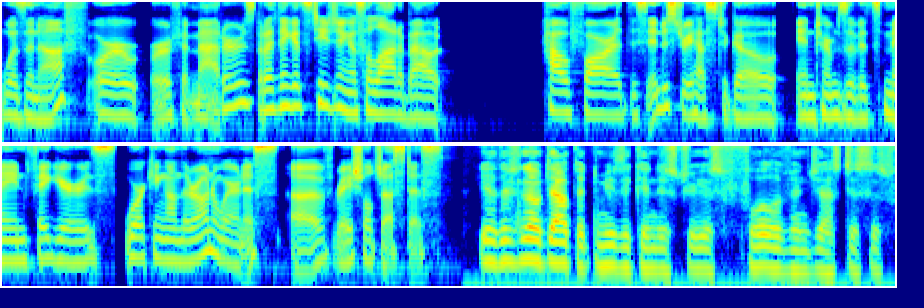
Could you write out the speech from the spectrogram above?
was enough or or if it matters, but I think it's teaching us a lot about how far this industry has to go in terms of its main figures working on their own awareness of racial justice. Yeah, there's no doubt that the music industry is full of injustices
